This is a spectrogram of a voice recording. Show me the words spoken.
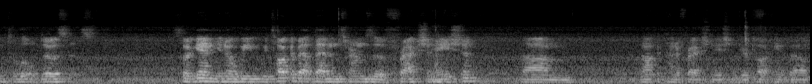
into little doses. So again, you know, we, we talk about that in terms of fractionation. Um, not the kind of fractionation you're talking about,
